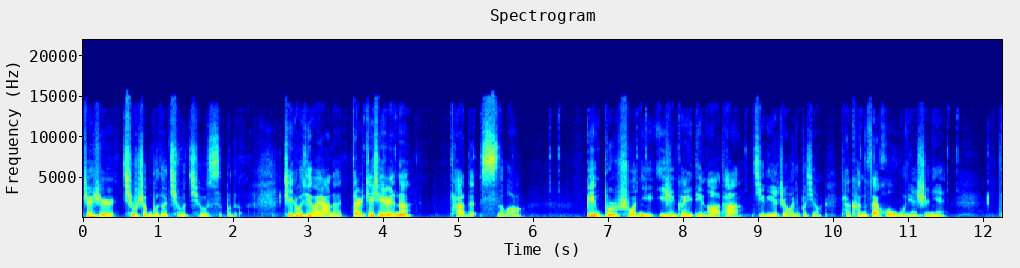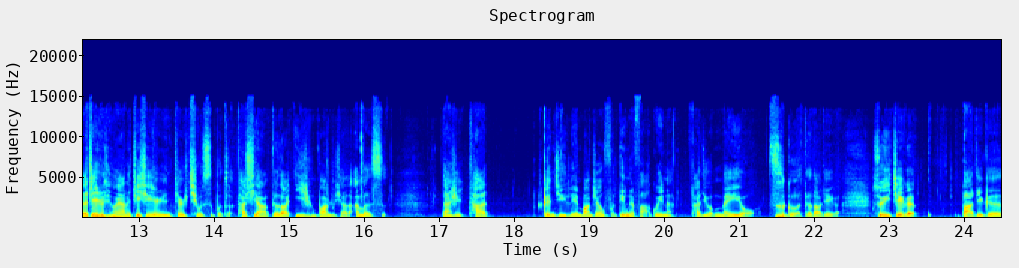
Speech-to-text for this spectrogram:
真是求生不得，求求死不得。这种情况下呢，但是这些人呢，他的死亡，并不是说你医生可以定啊，他几个月之后就不行了，他可能再活五年、十年。在这种情况下呢，这些人就是求死不得。他想得到医生帮助下的安乐死，但是他根据联邦政府定的法规呢，他就没有资格得到这个。所以这个把这个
